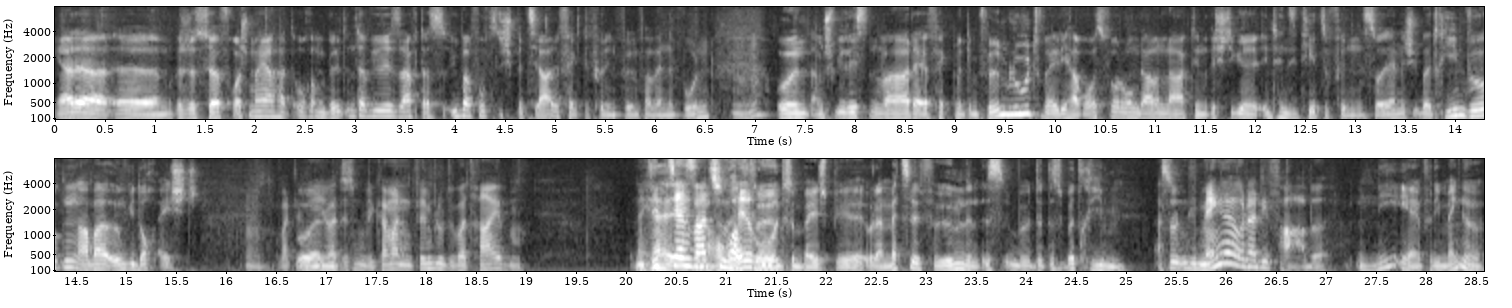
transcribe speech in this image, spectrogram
Ja. Der ähm, Regisseur Froschmeier hat auch im Bildinterview gesagt, dass über 50 Spezialeffekte für den Film verwendet wurden. Und am schwierigsten war der Effekt mit dem Filmblut, weil die Herausforderung darin lag, die richtige Intensität zu finden. Es soll ja nicht übertrieben wirken, aber irgendwie doch echt. Wie, Und- was ist, wie kann man Filmblut übertreiben? Naja, 17 ist war zu hellrot. zum Beispiel oder Metzelfilm, dann ist, das ist übertrieben. Achso, die Menge oder die Farbe? Nee, einfach die Menge.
